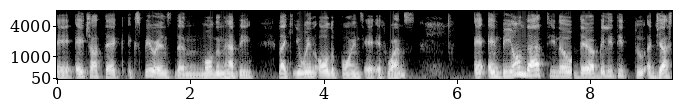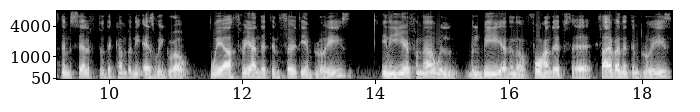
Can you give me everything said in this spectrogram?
a HR tech experience, then more than happy. Like you win all the points at once. And beyond that, you know, their ability to adjust themselves to the company as we grow. We are 330 employees. In a year from now, we'll, will be, I don't know, 400, uh, 500 employees.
